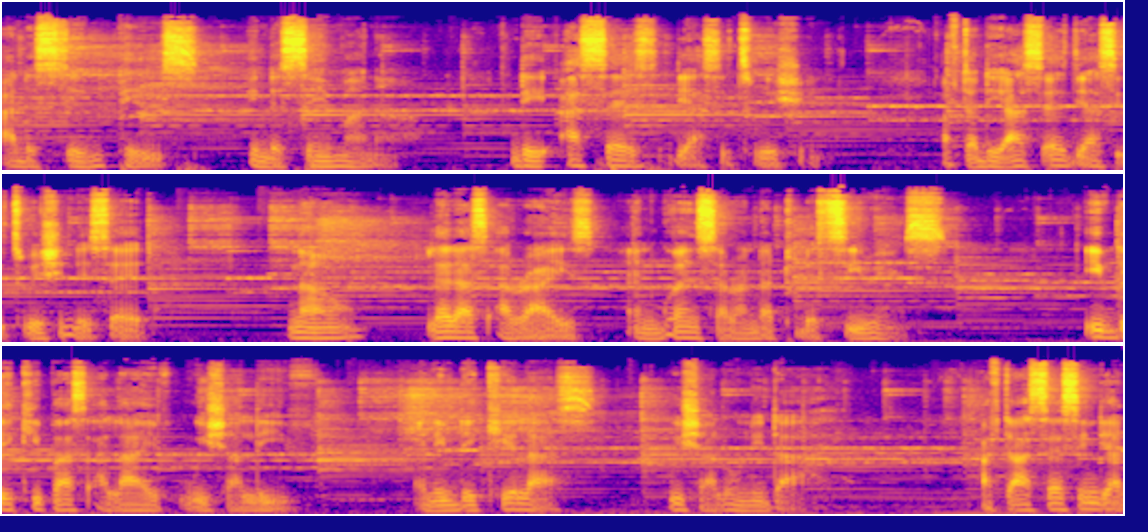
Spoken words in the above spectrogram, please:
at the same pace, in the same manner. They assess their situation. After they assess their situation, they said, Now let us arise and go and surrender to the Syrians. If they keep us alive, we shall live. And if they kill us, we shall only die. After assessing their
